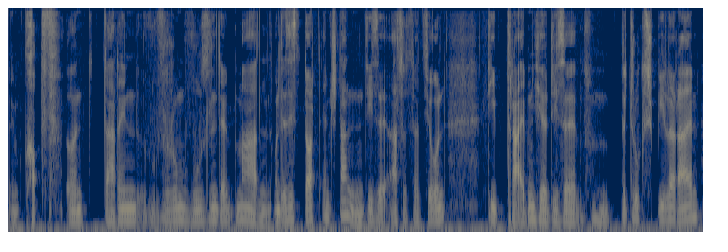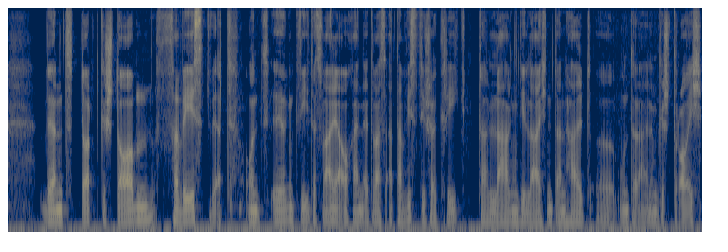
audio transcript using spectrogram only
im Kopf und darin rumwuselnde Maden. Und es ist dort entstanden, diese Assoziation, die treiben hier diese Betrugsspielereien, während dort gestorben verwest wird. Und irgendwie, das war ja auch ein etwas atavistischer Krieg, da lagen die Leichen dann halt äh, unter einem Gesträuch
